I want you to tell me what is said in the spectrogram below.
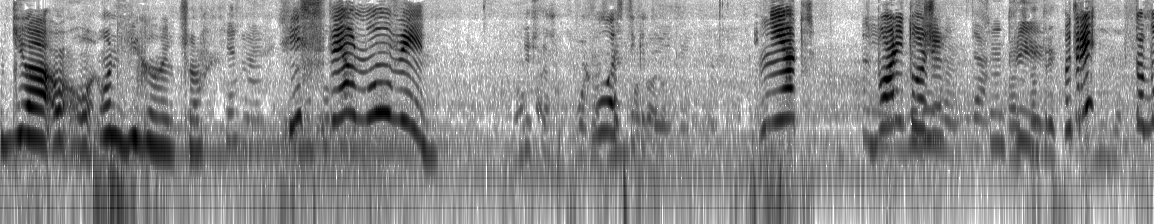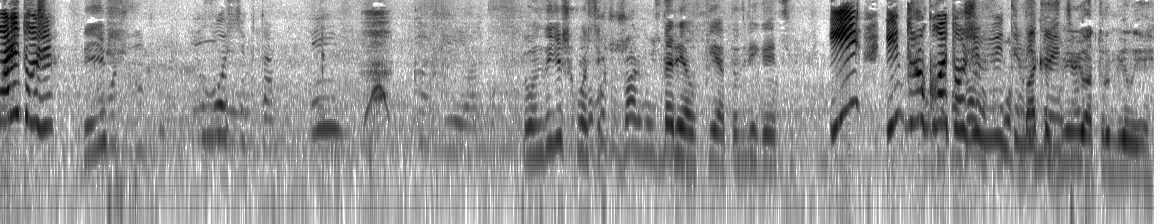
Yeah, он двигается. He's still moving. Хвостик. Нет, с body тоже. Смотри. Смотри, то body тоже. Видишь? Хвостик там. Вон, видишь, хвостик в тарелке это двигается. И, и другой тоже Батя двигается. змею отрубил ей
